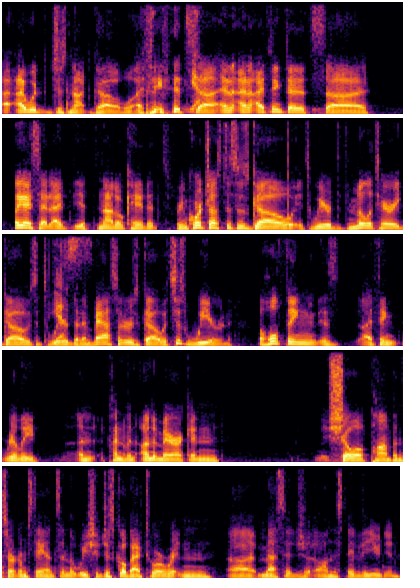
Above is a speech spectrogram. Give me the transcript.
I, I would just not go. I think it's, Yeah. uh, and, and I think that it's, uh, like I said, I, it's not okay that Supreme Court justices go. It's weird that the military goes. It's weird Yes. that ambassadors go. It's just weird. The whole thing is, I think, really an, kind of an un-American show of pomp and circumstance, and that we should just go back to a written uh, message on the State of the Union.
